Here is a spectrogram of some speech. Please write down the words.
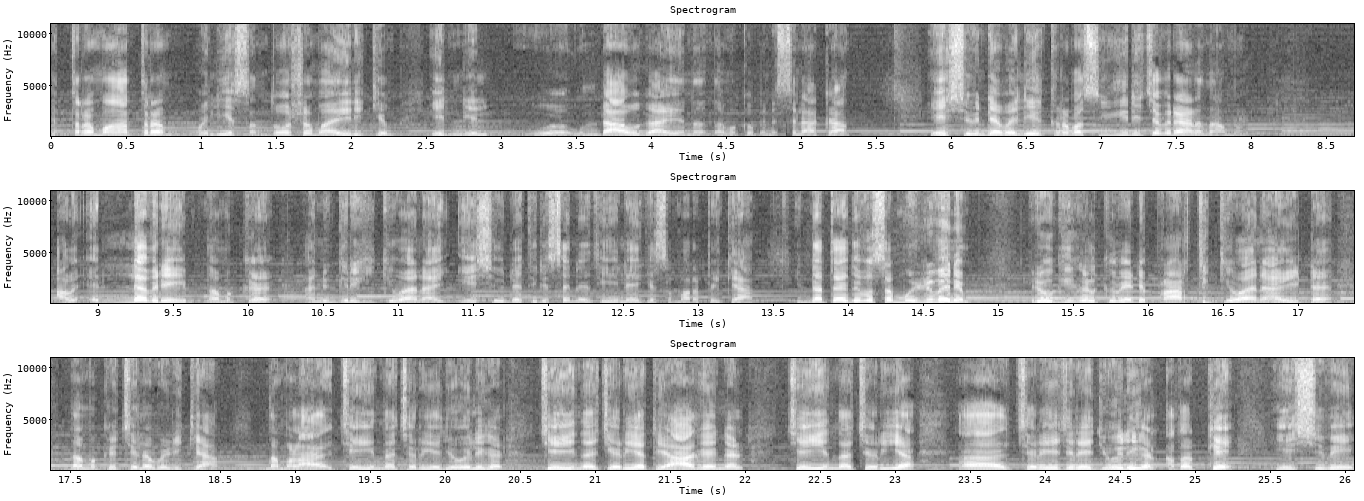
എത്രമാത്രം വലിയ സന്തോഷമായിരിക്കും എന്നിൽ ഉണ്ടാവുക എന്ന് നമുക്ക് മനസ്സിലാക്കാം. യേശുവിന്റെ വലിയ ക്രമ സ്വീകരിച്ചവരാണ് നമ്മൾ. എല്ലാവരെയും നമുക്ക് അനുഗ്രഹിക്കുവാനായി യേശുവിന്റെ തിരുസന്നിധിയിലേക്ക് സമർപ്പിക്കാം. ഇന്നത്തെ ദിവസം മുഴുവനും രോഗികൾക്ക് വേണ്ടി പ്രാർത്ഥിക്കുവാനായിട്ട് നമുക്ക് ചിലവഴിക്കാം. നമ്മൾ ചെയ്യുന്ന ചെറിയ ജോലികൾ ചെയ്യുന്ന ചെറിയ ത്യാഗങ്ങൾ ചെയ്യുന്ന ചെറിയ ചെറിയ ചെറിയ ജോലികൾ അതൊക്കെ യേശുവെ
